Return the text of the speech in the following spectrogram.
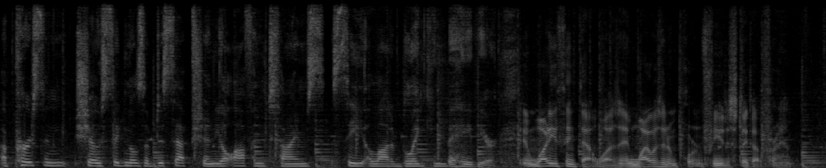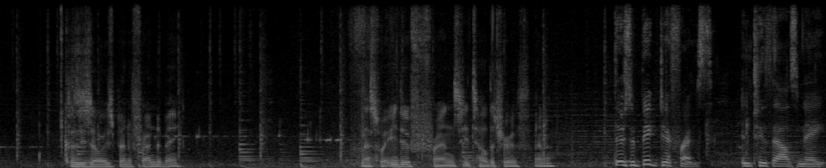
a person shows signals of deception, you'll oftentimes see a lot of blinking behavior. And why do you think that was? And why was it important for you to stick up for him? Because he's always been a friend to me. That's what you do for friends. You tell the truth, you know? There's a big difference in 2008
